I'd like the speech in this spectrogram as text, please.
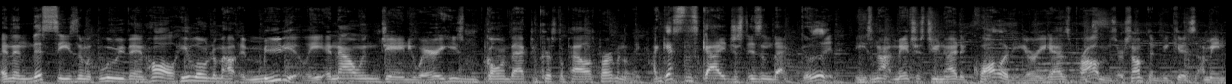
And then this season with Louis Van Gaal, he loaned him out immediately. And now in January, he's going back to Crystal Palace permanently. I guess this guy just isn't that good. He's not Manchester United quality or he has problems or something because, I mean,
